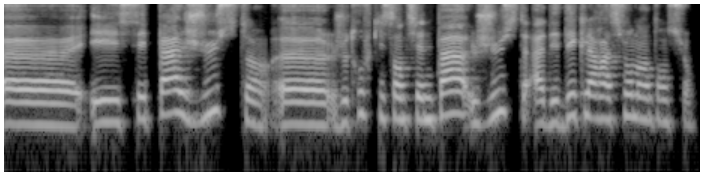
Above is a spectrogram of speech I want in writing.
Euh, et c'est pas juste, euh, je trouve qu'ils s'en tiennent pas juste à des déclarations d'intention.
